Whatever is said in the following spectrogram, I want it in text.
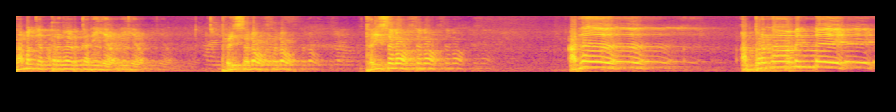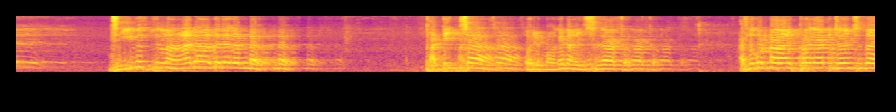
നമുക്ക് എത്ര പേർക്കറിയാം. അത് അബ്രഹാമിന്റെ ജീവിതത്തിൽ ആരാധന കണ്ട് പഠിച്ച ഒരു മകനാണ് ഇസ്ഹാക്ക്. അതുകൊണ്ടാണ് ഇപ്രകാരം ചോദിച്ചത്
